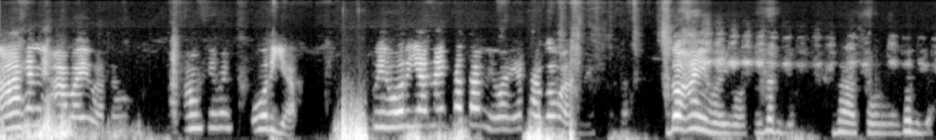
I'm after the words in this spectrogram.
આ હે ને આ વાવ્યા હતા. આ કામ કહેવાય? ઓરિયા. ઉપર ઓરિયા નહીં ખાતા ને હોય એઠા નહીં જો આઈ વાવ્યો હતો જરીયો જા છોડવો જરીયો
